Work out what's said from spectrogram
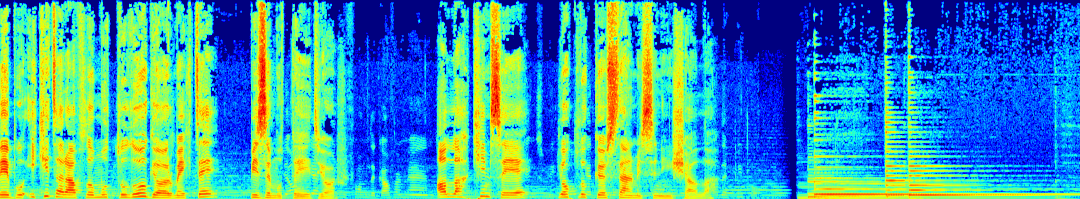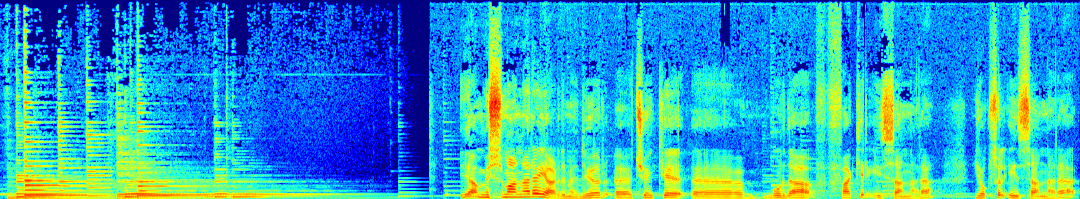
Ve bu iki taraflı mutluluğu görmekte bizi mutlu ediyor. Allah kimseye yokluk göstermesin inşallah. Ya Müslümanlara yardım ediyor. E, çünkü e, burada fakir insanlara, yoksul insanlara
